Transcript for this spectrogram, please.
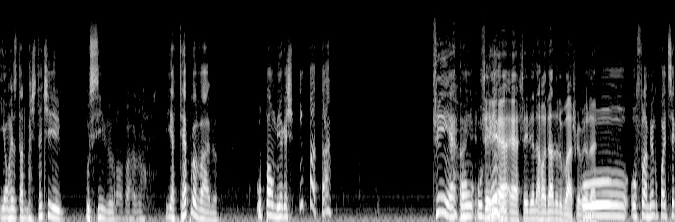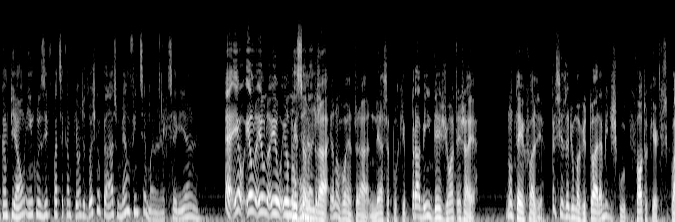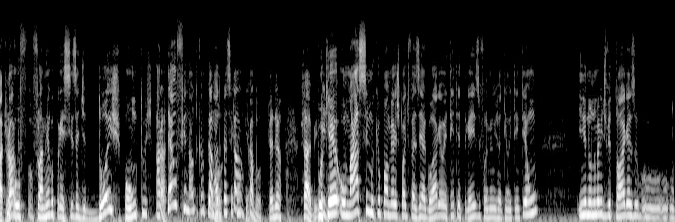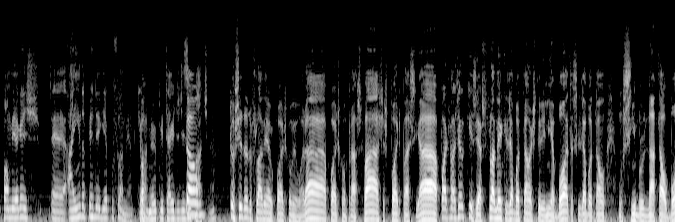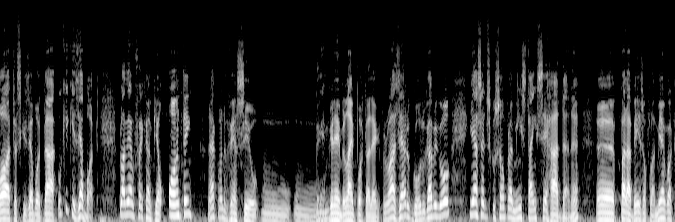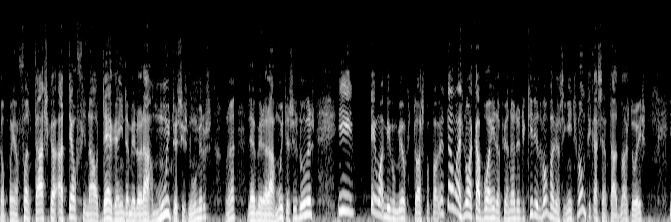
E é um resultado bastante possível Provável. e até provável. O Palmeiras empatar Sim, é. Com o seria, Grêmio? é, é, seria na rodada do Vasco, é verdade. o, o Flamengo pode ser campeão, inclusive pode ser campeão de dois campeonatos no mesmo fim de semana, né? Que seria. É, eu, eu, eu, eu, eu não vou entrar, eu não vou entrar nessa porque para mim desde ontem já é. Não tem o que fazer. Precisa de uma vitória, me desculpe. Falta o quê? Quatro jogos? O Flamengo precisa de dois pontos Pronto. até o final do campeonato para ser Então, campeão. acabou, entendeu? Sabe? Porque o máximo que o Palmeiras pode fazer agora é 83, o Flamengo já tem 81. E no número de vitórias, o, o- o Palmeiras é, ainda perderia para o Flamengo, que é o Tá. primeiro critério de Então, desempate. né? torcida do Flamengo pode comemorar, pode comprar as faixas, pode passear, pode fazer o que quiser. Se o Flamengo quiser botar uma estrelinha, bota. Se quiser botar um, um símbolo de Natal, bota. Se quiser botar o que quiser, bota. O Flamengo foi campeão ontem, né, quando venceu o, o Grêmio. Grêmio. lá em Porto Alegre por 1x0, gol do Gabigol. E essa discussão, para mim, está encerrada. Né? Eh, parabéns ao Flamengo, a campanha fantástica. Até o final deve ainda melhorar muito esses números. Né? Deve melhorar muito esses números. E tem um amigo meu que torce para o Palmeiras. Não, mas não acabou ainda, Fernando. Querido, vamos fazer o seguinte: vamos ficar sentados nós dois,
